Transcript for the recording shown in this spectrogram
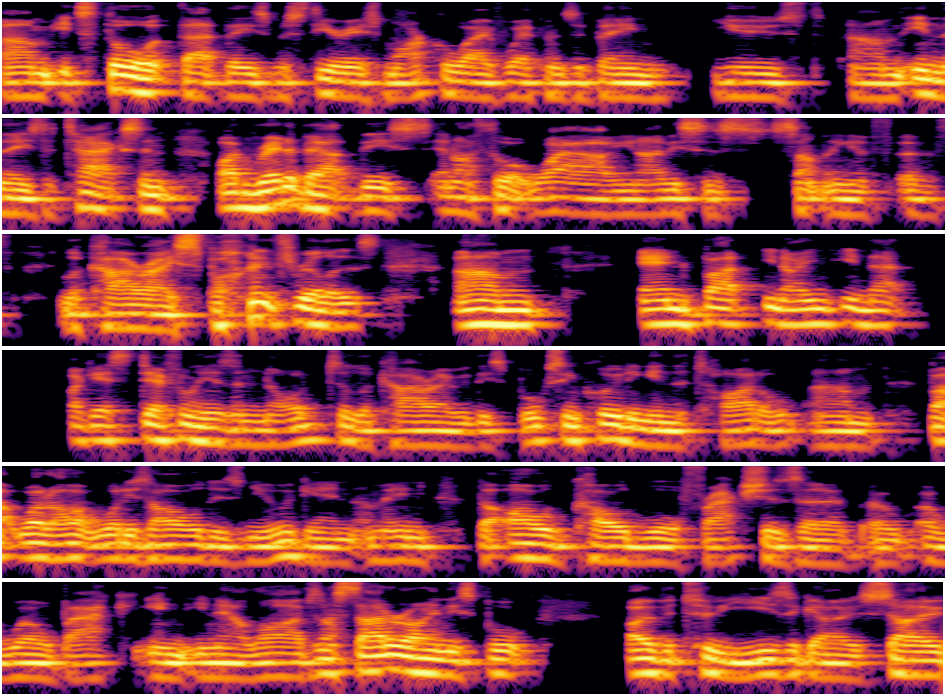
um, it's thought that these mysterious microwave weapons have been used um, in these attacks. And I'd read about this and I thought, wow, you know, this is something of, of Le Carre spy thrillers. Um, and but you know, in, in that I guess definitely as a nod to Le Carre with this books, including in the title. Um, but what what is old is new again. I mean, the old Cold War fractures are, are, are, well back in in our lives. And I started writing this book over two years ago, so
